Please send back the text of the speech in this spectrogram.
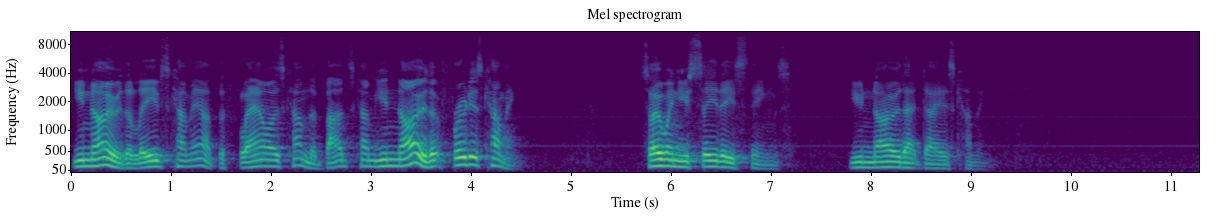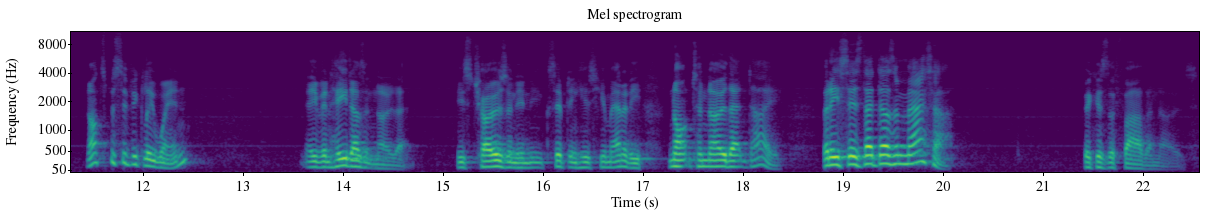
You know the leaves come out, the flowers come, the buds come. You know that fruit is coming. So when you see these things, you know that day is coming. Not specifically when, even he doesn't know that. He's chosen in accepting his humanity not to know that day. But he says that doesn't matter because the Father knows.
